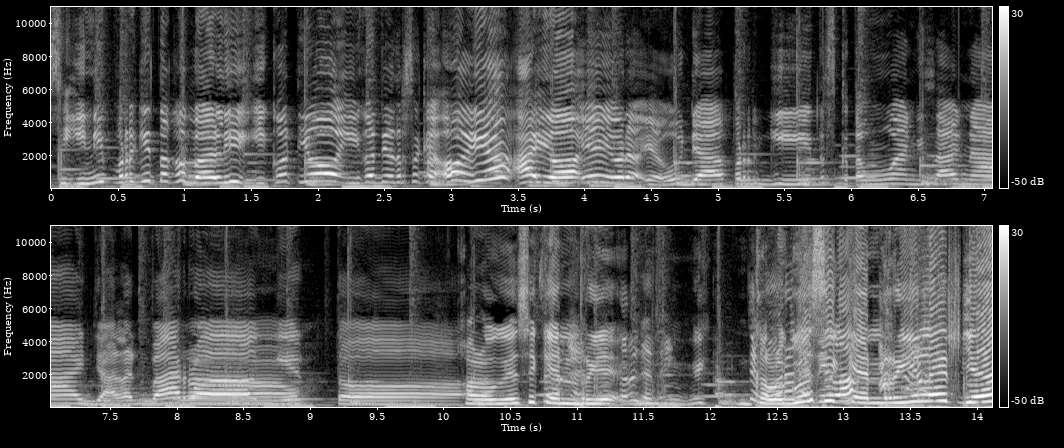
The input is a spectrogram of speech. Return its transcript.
si ini pergi tuh ke Bali. Ikut yuk. Ikut yuk terus kayak oh iya? Ayo. Ya udah ya udah pergi. Terus ketemuan di sana jalan bareng Wow. gitu. Kalau gue sih can kalau gue sih can relate ya.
